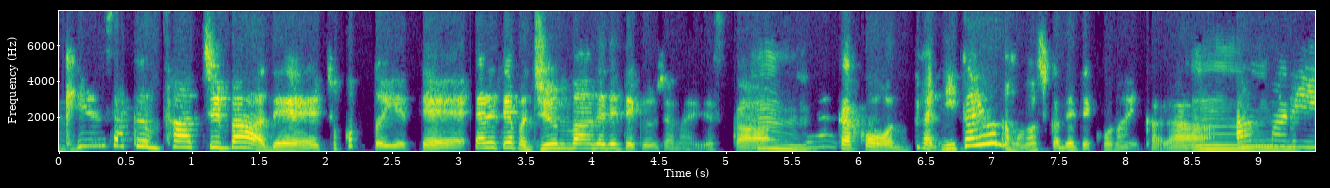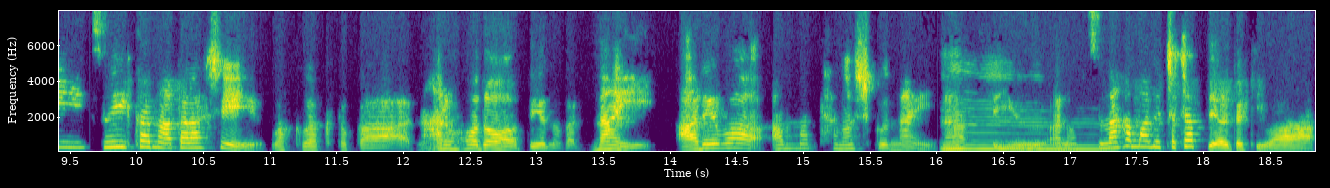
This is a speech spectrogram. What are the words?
ん、検索サーチバーでちょこっと入れて、やれてやっぱ順番で出てくるじゃないですか。うん、なんかこう、似たようなものしか出てこないから、うん、あんまり追加の新しいワクワクとか、なるほどっていうのがないあれはあんま楽しくないなっていう、うあの、砂浜でちゃちゃってやるときは、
